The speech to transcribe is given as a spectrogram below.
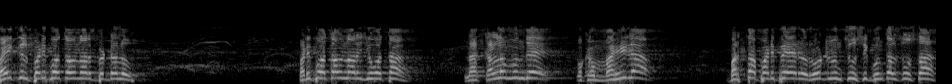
బైకులు పడిపోతూ ఉన్నారు బిడ్డలు. పడిపోతా ఉన్నారు యువత. నా కళ్ళ ముందే ఒక మహిళ భర్త పడిపోయారు. రోడ్లను చూసి గుంతలు చూస్తా.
